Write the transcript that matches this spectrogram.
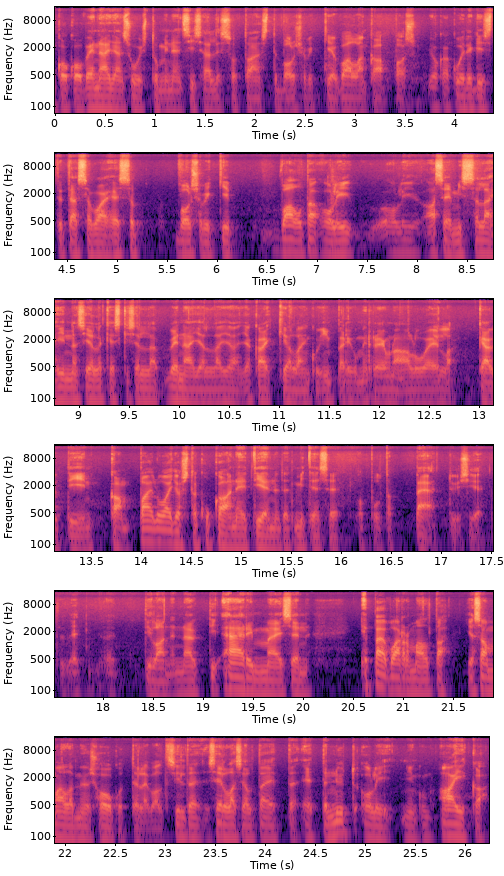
koko Venäjän suistuminen sisällissotaan sitten bolshevikkien vallankaappaus, joka kuitenkin sitten tässä vaiheessa bolshevikki valta oli, oli asemissa lähinnä siellä keskisellä Venäjällä ja, ja kaikkialla niin kuin imperiumin reuna-alueilla käytiin kamppailua, josta kukaan ei tiennyt, että miten se lopulta päättyisi. Et, et, et tilanne näytti äärimmäisen epävarmalta ja samalla myös houkuttelevalta, siltä sellaiselta, että, että nyt oli niin kuin aika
